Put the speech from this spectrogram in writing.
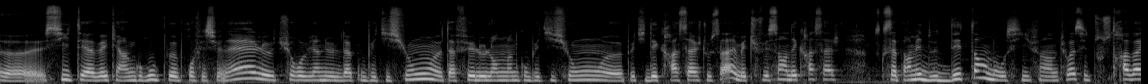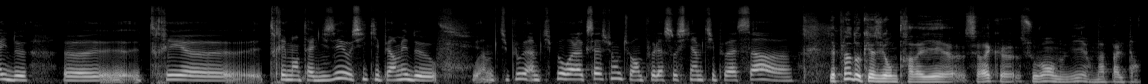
euh, si tu es avec un groupe professionnel, tu reviens de la compétition, tu as fait le lendemain de compétition, euh, petit décrassage, tout ça, et ben, tu fais ça en décrassage. Parce que ça permet de détendre aussi. Enfin, tu vois, c'est tout ce travail de, euh, très, euh, très mentalisé aussi qui permet de pff, un, petit peu, un petit peu relaxation. Tu vois, on peut l'associer un petit peu à ça. euh. Il y a plein d'occasions de travailler. Euh, C'est vrai que souvent, on nous dit on n'a pas le temps.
